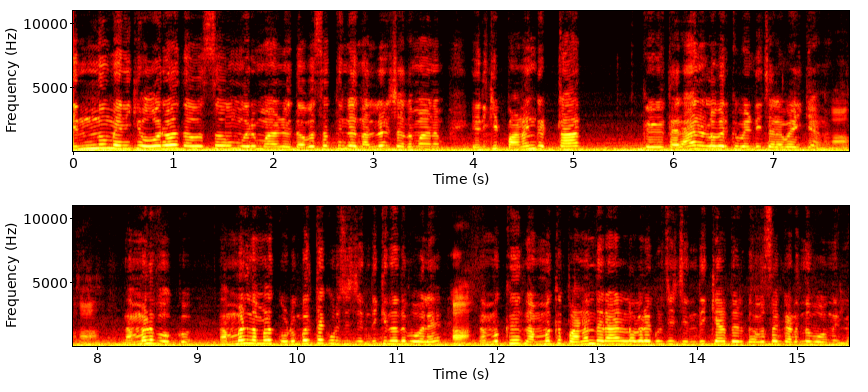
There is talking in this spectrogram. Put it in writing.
ഇന്നും എനിക്ക് ഓരോ ദിവസവും ഒരു ദിവസത്തിന്റെ നല്ലൊരു ശതമാനം എനിക്ക് പണം കിട്ടാ ക- തരാനുള്ളവർക്ക് വേണ്ടി ചെലവഴിക്കാണ്. നമ്മൾ നമ്മൾ നമ്മളെ കുടുംബത്തെ കുറിച്ച് ചിന്തിക്കുന്നത് പോലെ നമുക്ക് നമുക്ക് പണം തരാനുള്ളവരെ കുറിച്ച് ചിന്തിക്കാത്ത ഒരു ദിവസം കടന്നു പോകുന്നില്ല?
